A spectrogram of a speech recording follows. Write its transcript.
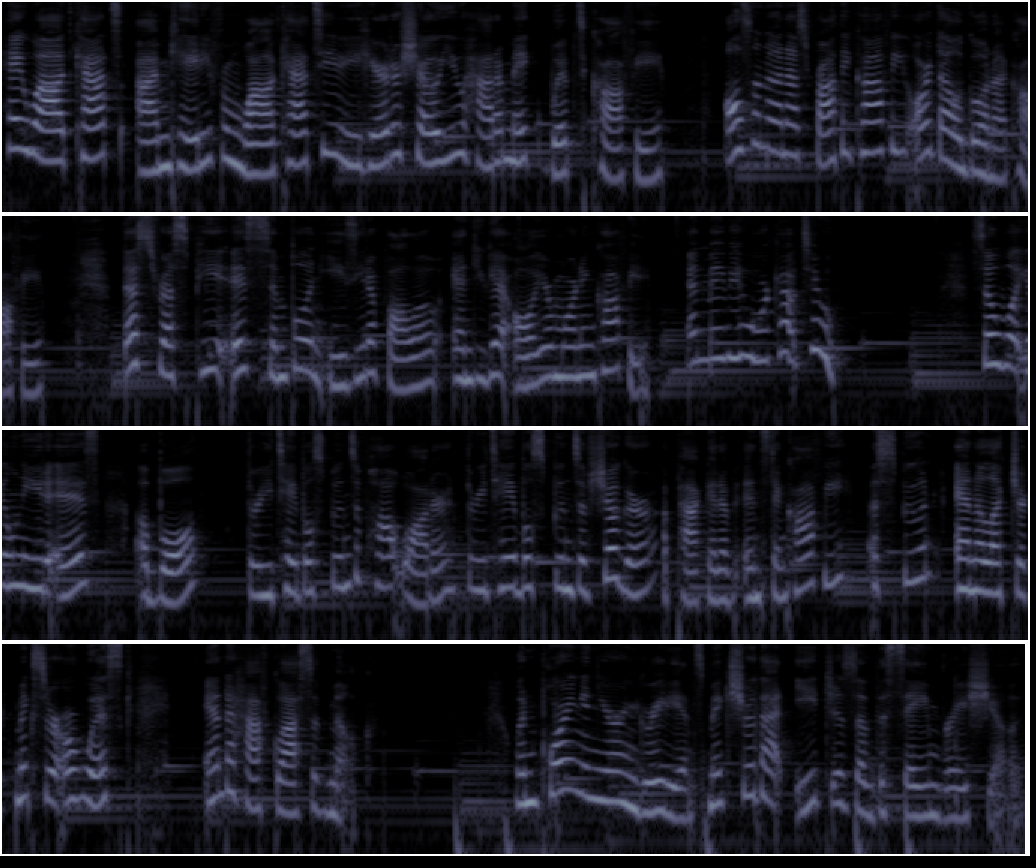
Hey Wildcats, I'm Katie from Wildcat TV here to show you how to make whipped coffee, also known as frothy coffee or dalgona coffee. This recipe is simple and easy to follow and you get all your morning coffee, and maybe a workout too. So what you'll need is a bowl, 3 tablespoons of hot water, 3 tablespoons of sugar, a packet of instant coffee, a spoon, an electric mixer or whisk, and a half glass of milk. When pouring in your ingredients, make sure that each is of the same ratio.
